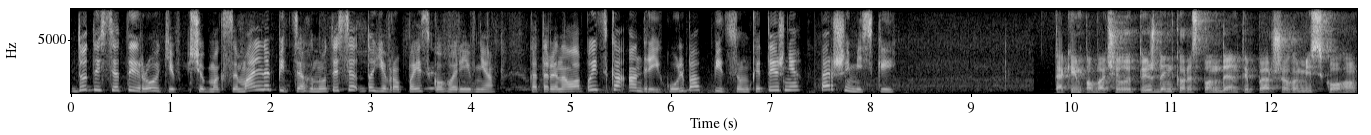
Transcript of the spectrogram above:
до 10 років, щоб максимально підтягнутися до європейського рівня. Катерина Лапицька, Андрій Кульба. Підсумки тижня. Перший міський. Таким побачили тиждень кореспонденти першого міського.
